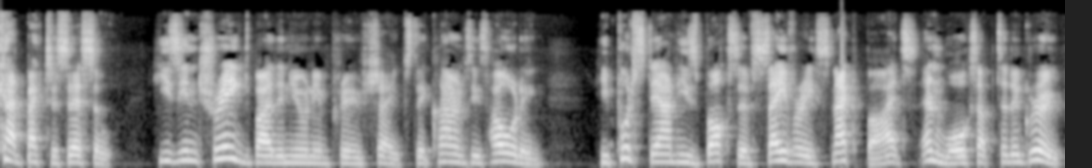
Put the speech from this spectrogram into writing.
Cut back to Cecil. He's intrigued by the new and improved shapes that Clarence is holding. He puts down his box of savoury snack bites and walks up to the group.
